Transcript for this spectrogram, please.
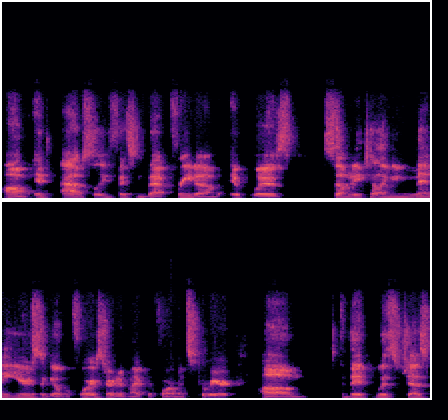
Um, it absolutely fits into that freedom. It was somebody telling me many years ago before I started my performance career um, that was just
